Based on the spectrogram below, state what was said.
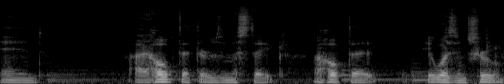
And I hope that there was a mistake. I hope that it wasn't true.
